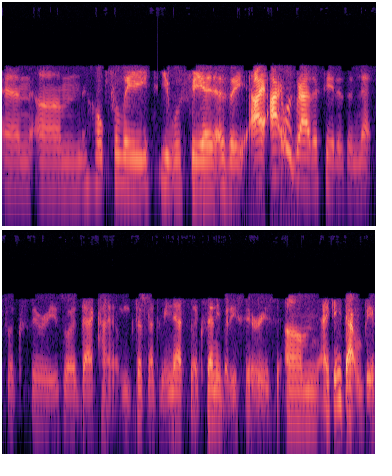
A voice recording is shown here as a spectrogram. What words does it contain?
and um, hopefully you will see it as a. I, I would rather see it as a Netflix series or that kind of. Doesn't have to be Netflix, anybody's series. Um, I think that would be a,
